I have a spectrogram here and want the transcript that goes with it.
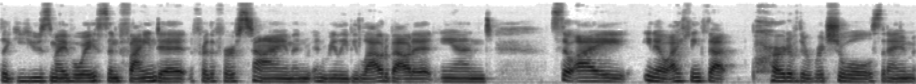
like use my voice and find it for the first time and, and really be loud about it. And so I, you know, I think that part of the rituals that I'm,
